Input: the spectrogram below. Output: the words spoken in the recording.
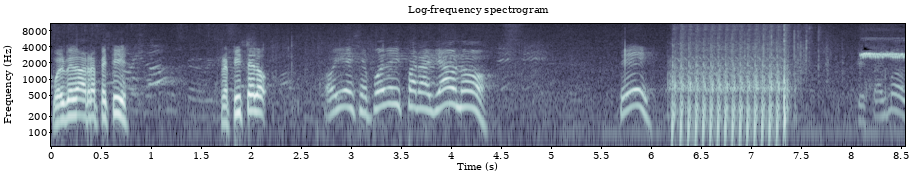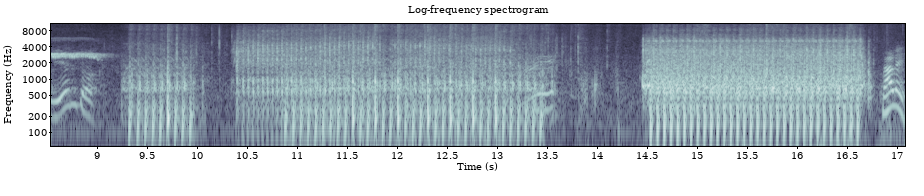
Vuélvelo a repetir. Repítelo. Oye, ¿se puede disparar ya o no? Sí. Te estás moviendo. Vale.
